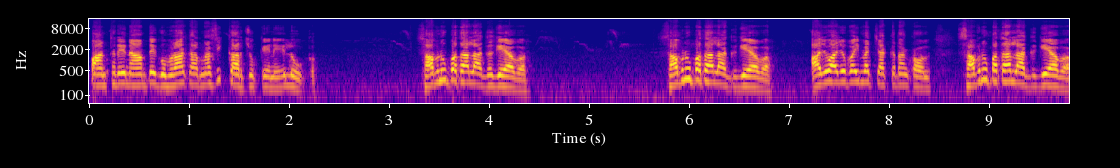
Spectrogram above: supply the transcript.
ਪੰਥ ਦੇ ਨਾਮ ਤੇ ਗੁੰਮਰਾਹ ਕਰਨਾ ਸੀ, ਕਰ ਚੁੱਕੇ ਨੇ ਇਹ ਲੋਕ। ਸਭ ਨੂੰ ਪਤਾ ਲੱਗ ਗਿਆ ਵਾ। ਸਭ ਨੂੰ ਪਤਾ ਲੱਗ ਗਿਆ ਵਾ। ਆਜੋ ਆਜੋ ਭਾਈ ਮੈਂ ਚੱਕਦਾ ਕਾਲ ਸਭ ਨੂੰ ਪਤਾ ਲੱਗ ਗਿਆ ਵਾ।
